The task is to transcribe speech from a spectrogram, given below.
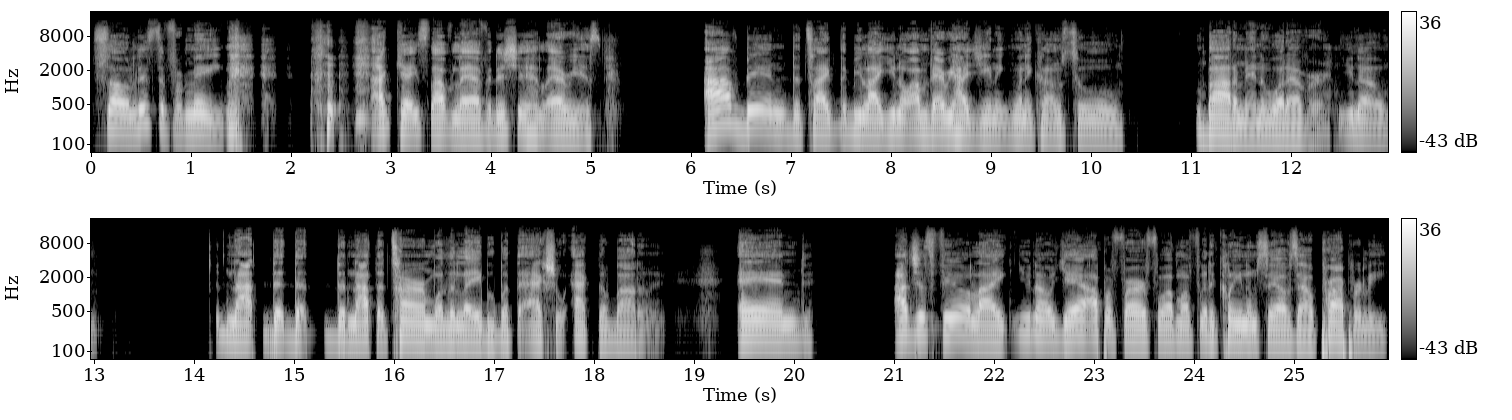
So listen for me. I can't stop laughing. This shit hilarious. I've been the type to be like, you know, I'm very hygienic when it comes to bottoming and whatever. You know, not the the the not the term or the label, but the actual act of bottoming. And I just feel like, you know, yeah, I prefer for a motherfucker to clean themselves out properly.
